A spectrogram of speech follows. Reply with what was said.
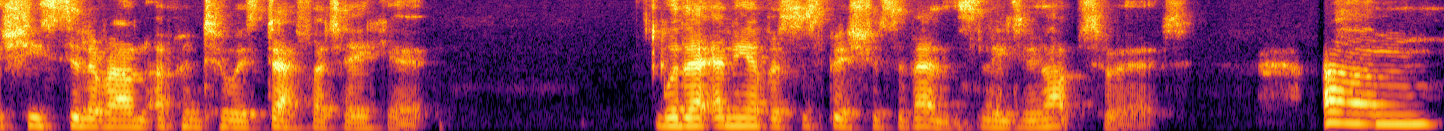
she's still around up until his death. I take it. Were there any other suspicious events leading up to it? Um,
